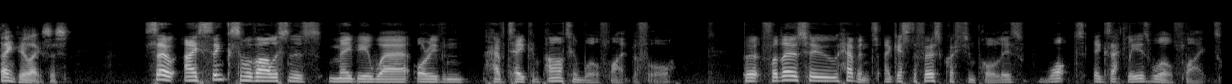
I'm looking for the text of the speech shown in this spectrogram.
Thank you, Alexis. So, I think some of our listeners may be aware or even have taken part in World Flight before. But for those who haven't, I guess the first question, Paul, is what exactly is World Flight?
